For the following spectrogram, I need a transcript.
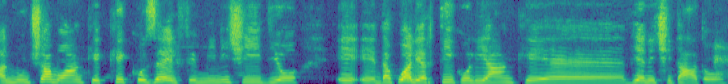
annunciamo anche che cos'è il femminicidio e, e, da quali articoli anche eh, viene citato?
